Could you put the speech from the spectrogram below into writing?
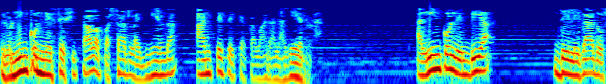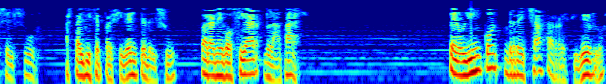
Pero Lincoln necesitaba pasar la enmienda antes de que acabara la guerra. A Lincoln le envía delegados el sur, hasta el vicepresidente del sur, para negociar la paz. Pero Lincoln rechaza recibirlos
